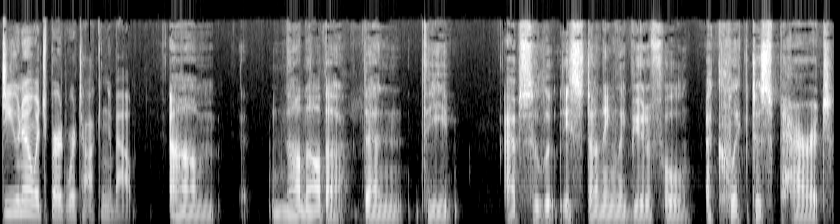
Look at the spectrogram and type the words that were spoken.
Do you know which bird we're talking about? um, none other than the absolutely stunningly beautiful Eclectus parrot.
